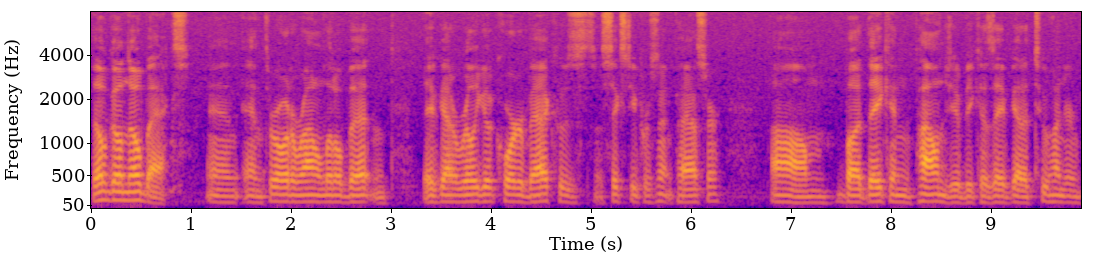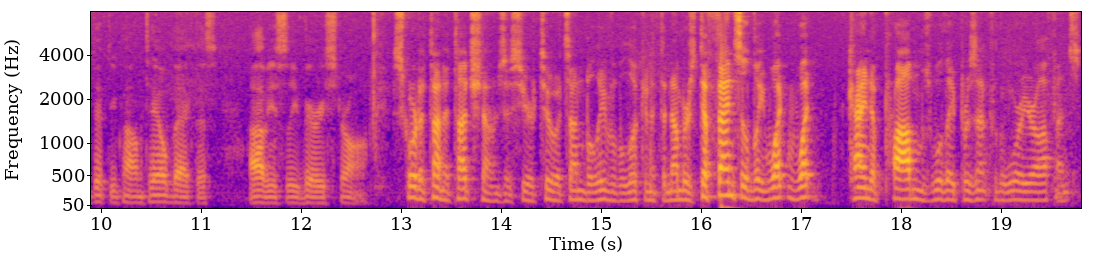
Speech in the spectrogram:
they'll go no backs and and throw it around a little bit, and they've got a really good quarterback who's a 60% passer. Um, but they can pound you because they've got a 250 pound tailback that's obviously very strong. Scored a ton of touchdowns this year too. It's unbelievable looking at the numbers. Defensively, what what kind of problems will they present for the Warrior offense?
